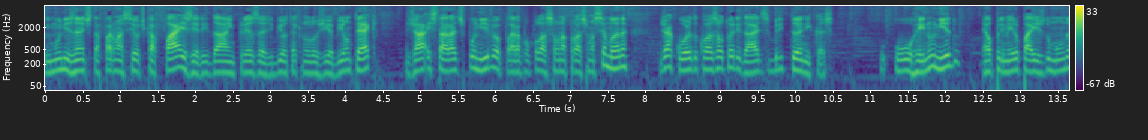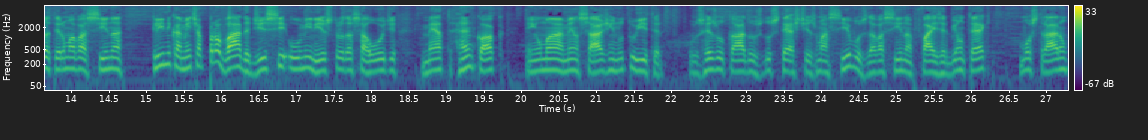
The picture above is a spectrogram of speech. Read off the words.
o imunizante da farmacêutica Pfizer e da empresa de biotecnologia BioNTech já estará disponível para a população na próxima semana, de acordo com as autoridades britânicas. O Reino Unido é o primeiro país do mundo a ter uma vacina clinicamente aprovada, disse o ministro da Saúde Matt Hancock em uma mensagem no Twitter. Os resultados dos testes massivos da vacina Pfizer BioNTech mostraram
